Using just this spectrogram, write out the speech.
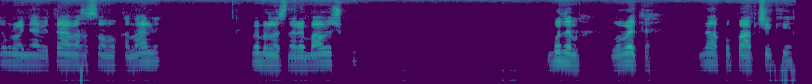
Доброго дня, вітаю вас на своєму каналі. Вибрались на рибалочку. Будемо ловити на попапчики,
